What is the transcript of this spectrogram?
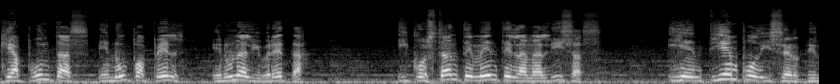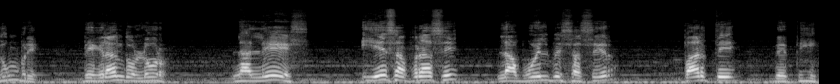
que apuntas en un papel, en una libreta, y constantemente la analizas, y en tiempo de incertidumbre, de gran dolor, la lees y esa frase la vuelves a ser parte de ti.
